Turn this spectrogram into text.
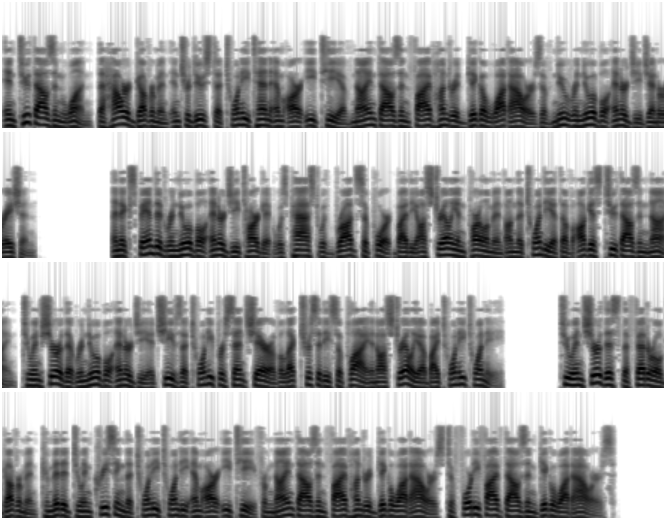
In 2001, the Howard government introduced a 2010 MRET of 9,500 gigawatt-hours of new renewable energy generation. An expanded renewable energy target was passed with broad support by the Australian Parliament on 20 August 2009, to ensure that renewable energy achieves a 20% share of electricity supply in Australia by 2020. To ensure this the federal government committed to increasing the 2020 MRET from 9,500 gigawatt-hours to 45,000 gigawatt-hours.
